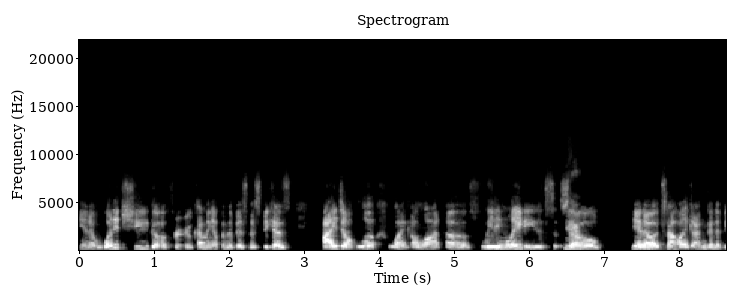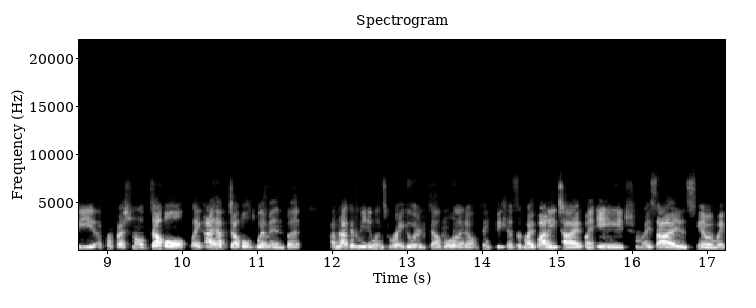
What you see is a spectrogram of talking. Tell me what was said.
You know, what did she go through coming up in the business? Because I don't look like a lot of leading ladies. So, yeah. you know, it's not like I'm going to be a professional double. Like I have doubled women, but I'm not going to be anyone's regular double, I don't think, because of my body type, my age, my size, you know, my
